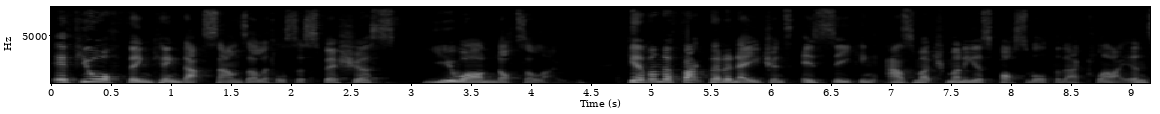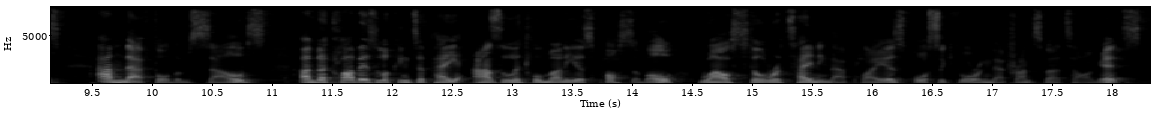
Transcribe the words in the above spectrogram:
If you're thinking that sounds a little suspicious, you are not alone. Given the fact that an agent is seeking as much money as possible for their client, and therefore themselves, and a club is looking to pay as little money as possible while still retaining their players or securing their transfer targets,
